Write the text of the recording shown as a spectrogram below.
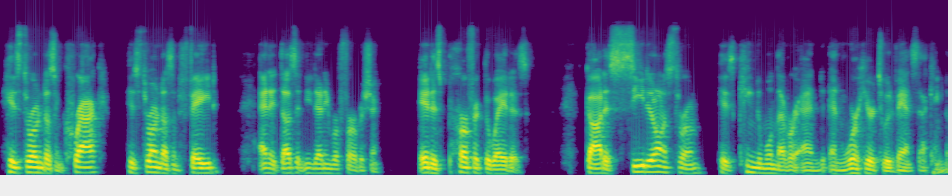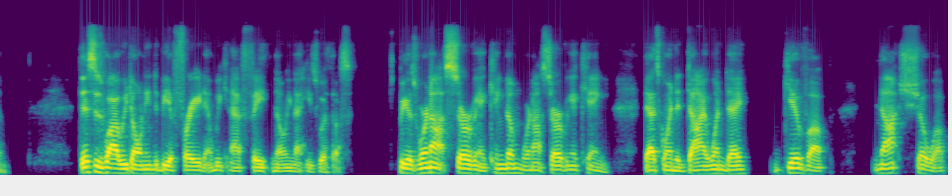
His throne doesn't crack, his throne doesn't fade, and it doesn't need any refurbishing. It is perfect the way it is. God is seated on his throne. His kingdom will never end, and we're here to advance that kingdom. This is why we don't need to be afraid and we can have faith knowing that he's with us. Because we're not serving a kingdom, we're not serving a king that's going to die one day, give up, not show up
